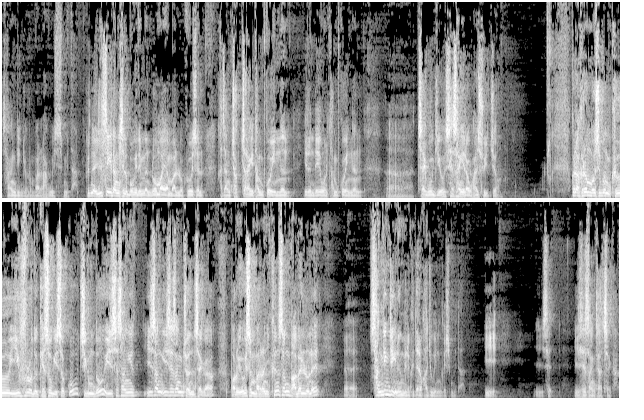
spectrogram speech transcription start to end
상징적으로 말을 하고 있습니다. 그런데 1세기 당시를 보게 되면 로마야말로 그것을 가장 적절하게 담고 있는 이런 내용을 담고 있는 어, 제국이요 세상이라고 할 수 있죠. 그러나 그런 모습은 그 이후로도 계속 있었고 지금도 이 세상이 이상 이 세상 전체가 바로 여기서 말하는 큰 성 바벨론의 상징적인 의미를 그대로 가지고 있는 것입니다. 이, 이, 세, 이 세상 자체가.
